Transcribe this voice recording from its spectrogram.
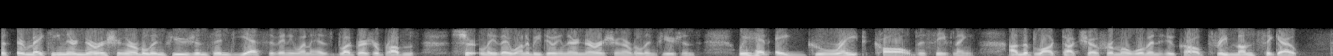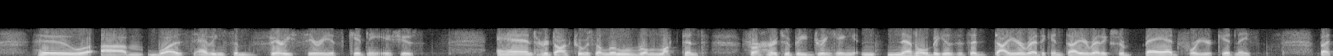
that they're making their nourishing herbal infusions. And yes, if anyone has blood pressure problems, certainly they want to be doing their nourishing herbal infusions. We had a great call this evening on the Blog Talk Show from a woman who called three months ago who um, was having some very serious kidney issues. And her doctor was a little reluctant for her to be drinking nettle because it's a diuretic, and diuretics are bad for your kidneys but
